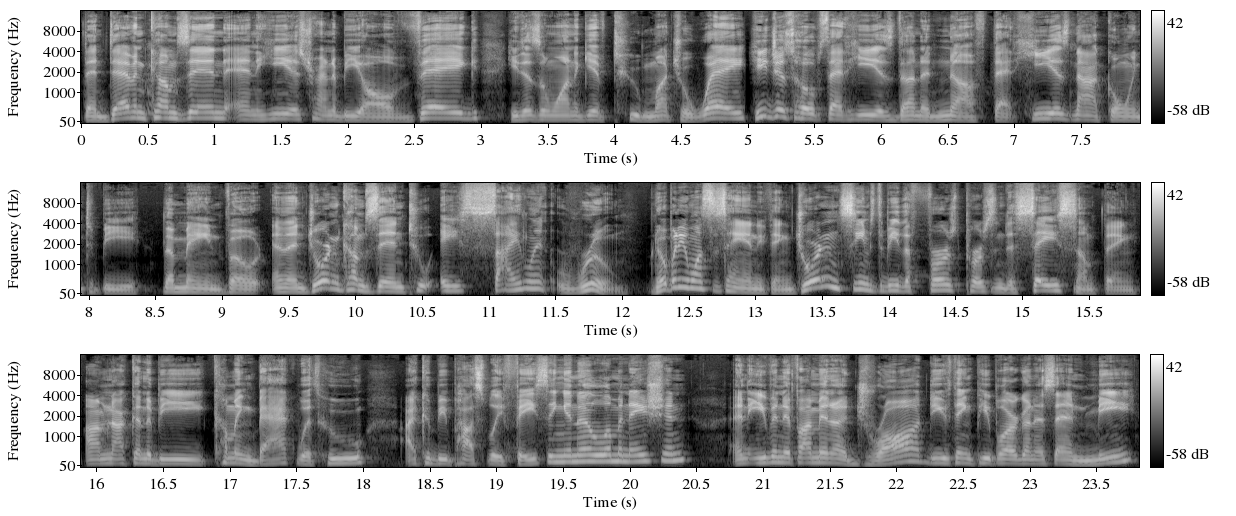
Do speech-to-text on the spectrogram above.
Then Devin comes in and he is trying to be all vague. He doesn't want to give too much away. He just hopes that he has done enough that he is not going to be the main vote. And then Jordan comes into a silent room. Nobody wants to say anything. Jordan seems to be the first person to say something. I'm not going to be coming back with who I could be possibly facing in an elimination. And even if I'm in a draw, do you think people are going to send me,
